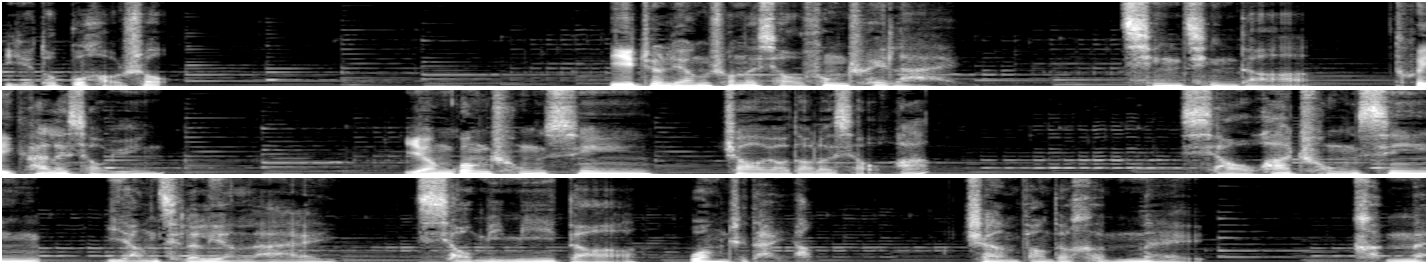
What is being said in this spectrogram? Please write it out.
也都不好受。一阵凉爽的小风吹来，轻轻的。推开了小云，阳光重新照耀到了小花。小花重新扬起了脸来，笑眯眯的望着太阳，绽放的很美，很美。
